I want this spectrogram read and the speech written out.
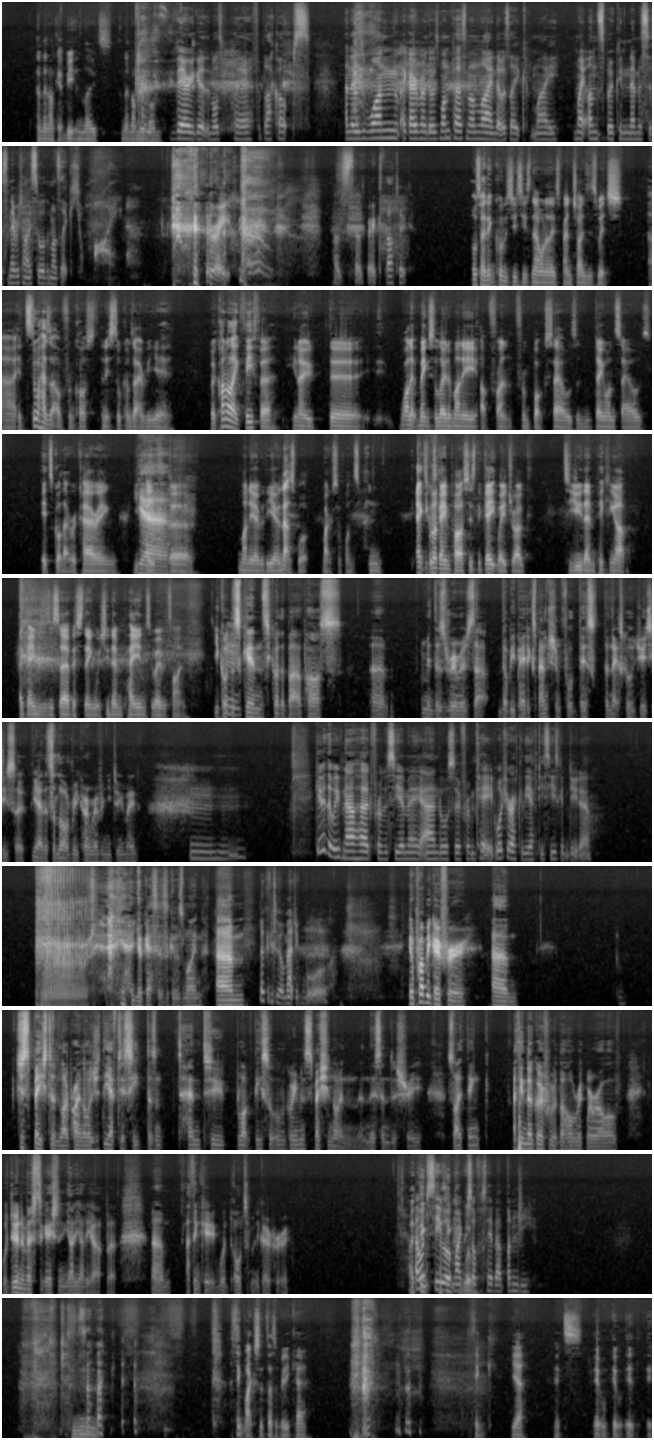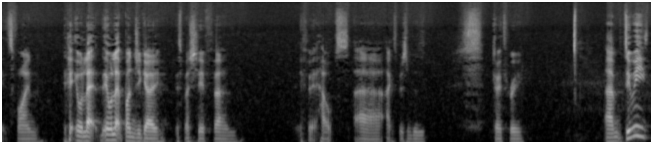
and then I'll get beaten loads, and then I'll move on. very good at the multiplayer for Black Ops. And there was one, like I remember, there was one person online that was like my my unspoken nemesis, and every time I saw them, I was like, "You're mine." Great. that was that was very cathartic. Also, I think Call of Duty is now one of those franchises which uh, it still has an upfront cost and it still comes out every year, but kind of like FIFA, you know, the while it makes a load of money upfront from box sales and day one sales, it's got that recurring. You Yeah. pay for money over the year, and that's what Microsoft wants. And Xbox got- Game Pass is the gateway drug to you then picking up a games as a service thing, which you then pay into over time. You got the Mm. skins, you got the battle pass. Um, I mean, there's rumors that there'll be paid expansion for this, the next Call of Duty. So yeah, there's a lot of recurring revenue to be made. hmm Given that we've now heard from the CMA and also from Cade, what do you reckon the FTC is going to do now? yeah, your guess is as good as mine. Um, Look into your magic ball. it'll probably go through. Um, just based on like prior knowledge, the FTC doesn't tend to block these sort of agreements, especially not in, in this industry. So I think I think they'll go through the whole rigmarole of we'll do an investigation, yada yada yada. But um, I think it would ultimately go through. I, want to see what Microsoft will. will. say about Bungie. Just Hmm. Think Microsoft doesn't really care. I think, yeah, it's it, it, it it's fine. It will let it will let Bungie go, especially if um if it helps uh Activision Blizzard go through. Um, do we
